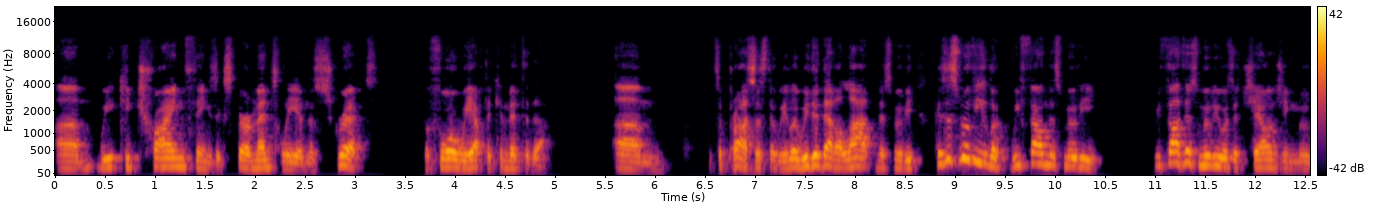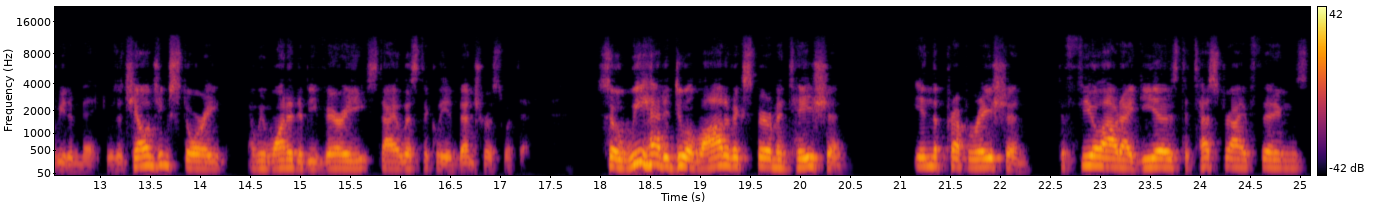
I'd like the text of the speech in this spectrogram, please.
um, we keep trying things experimentally in the script before we have to commit to them. Um, it's a process that we we did that a lot in this movie because this movie, look, we found this movie. We thought this movie was a challenging movie to make. It was a challenging story, and we wanted to be very stylistically adventurous with it. So we had to do a lot of experimentation in the preparation to feel out ideas, to test drive things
